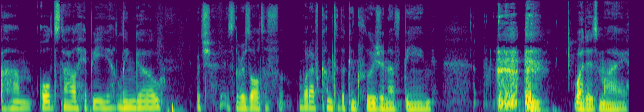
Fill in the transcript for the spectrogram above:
um, old style hippie lingo, which is the result of what I've come to the conclusion of being what is my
